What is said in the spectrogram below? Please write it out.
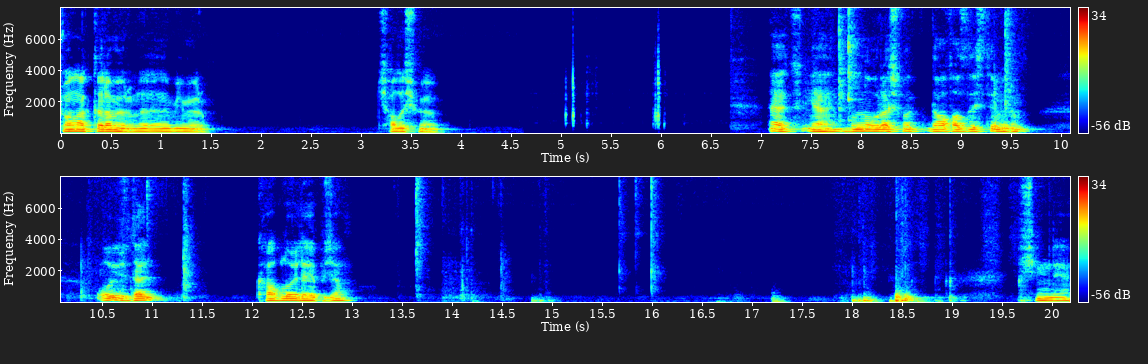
Şu an aktaramıyorum nedenini bilmiyorum. Çalışmıyor. Evet yani bununla uğraşmak daha fazla istemiyorum. O yüzden kabloyla yapacağım. Şimdi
